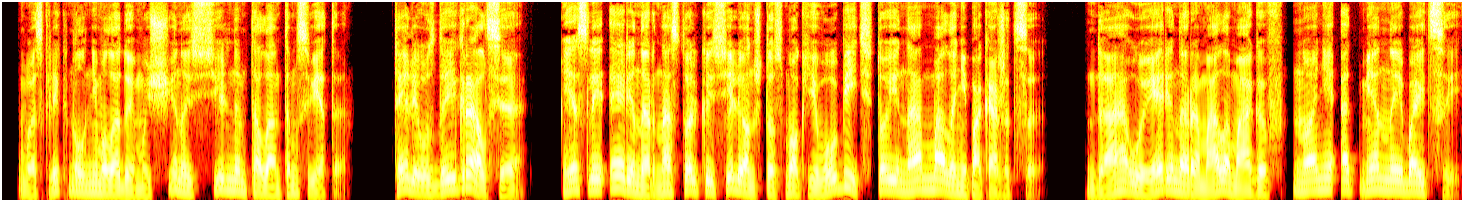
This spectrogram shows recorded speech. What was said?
— воскликнул немолодой мужчина с сильным талантом света. «Телиус доигрался. Если Эринар настолько силен, что смог его убить, то и нам мало не покажется. Да, у Эринара мало магов, но они отменные бойцы.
